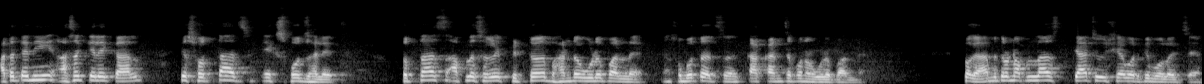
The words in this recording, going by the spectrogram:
आता त्यांनी असं केले काल ते स्वतःच एक्सपोज झालेत. स्वतःच आपलं सगळे पितळ भांडं उघडं पाडलं आहे सोबतच काकांचं पण उघडं पाडलं आहे बघा मित्रांनो आपल्याला त्याच विषयावरती बोलायचं आहे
